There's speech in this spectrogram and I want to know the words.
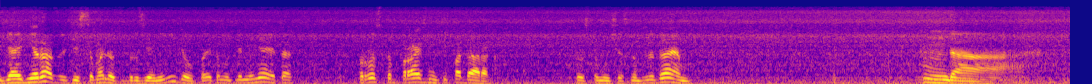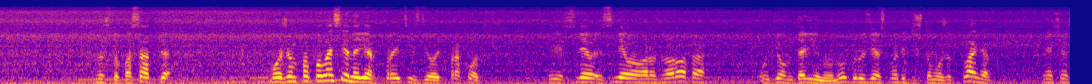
Я ни разу здесь самолеты, друзья, не видел, поэтому для меня это просто праздник и подарок. То, что мы сейчас наблюдаем. Да. Ну что, посадка. Можем по полосе наверх пройти, сделать проход. И с, лев... с левого разворота уйдем в долину. Ну, друзья, смотрите, что может планер. Я сейчас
